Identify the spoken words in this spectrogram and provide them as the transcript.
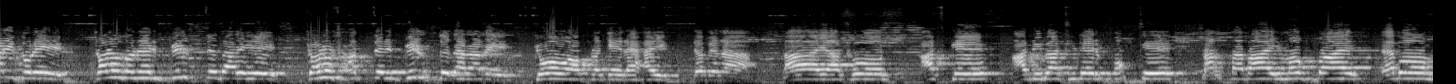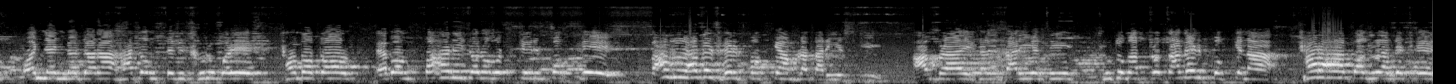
মারামারি করে জনগণের বিরুদ্ধে দাঁড়িয়ে, জনস্বার্থের বিরুদ্ধে দাঁড়ালে কেউ আপনাকে রেহাই দেবে না। তাই আসুন, আজকে আদিবাসীদের পক্ষে সাতটাবাই মগবাই এবং অন্যান্য যারা হাজং থেকে শুরু করে সমতল এবং পাহাড়ি জনগোষ্ঠীর পক্ষে, বাংলাদেশের পক্ষে আমরা দাঁড়িয়েছি। আমরা এখানে দাঁড়িয়েছি শুধুমাত্র তাদের পক্ষে না, সারা বাংলাদেশের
